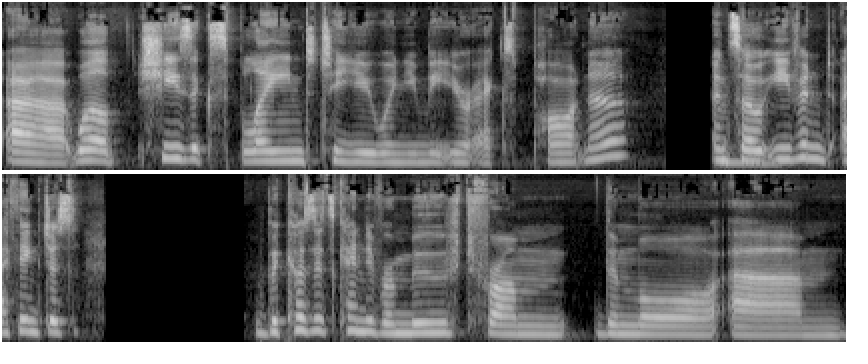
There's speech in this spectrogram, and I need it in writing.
uh, well, she's explained to you when you meet your ex partner, and so Mhm. even I think just because it's kind of removed from the more um,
